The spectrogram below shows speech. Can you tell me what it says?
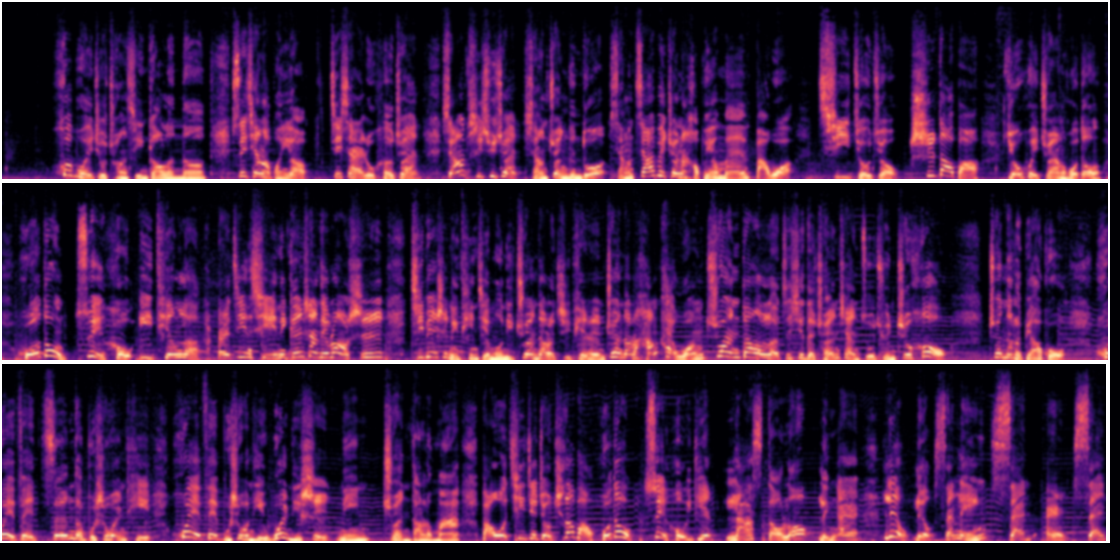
会不会就创新高了呢？所以，亲爱的朋友，接下来如何赚？想要持续赚，想要赚更多，想要加倍赚的好朋友们，把握七九九吃到饱优惠专案活动，活动最后一天了。而近期你跟上 David 老师，即便是你听节目，你赚到了纸片人，赚到了航海王，赚到了这些的船产族群之后，赚到了标股，会费真的不是问题，会费不是问题，问题是您赚到了吗？把握七九九吃到饱活动最后一天，last 到喽零。二六六三零三二三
